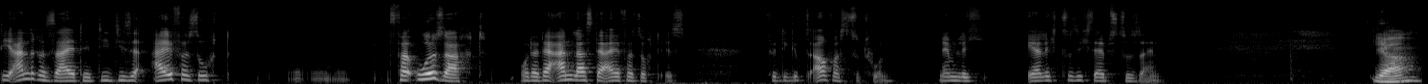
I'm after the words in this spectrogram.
Die andere Seite, die diese Eifersucht verursacht oder der Anlass der Eifersucht ist, für die gibt es auch was zu tun, nämlich ehrlich zu sich selbst zu sein. Ja,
